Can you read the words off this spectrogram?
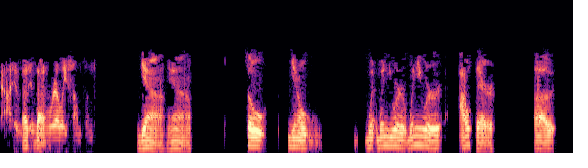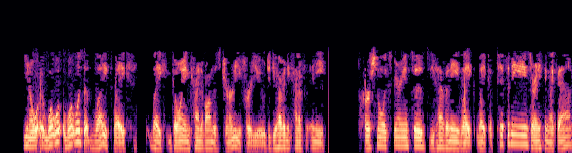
Yeah, it was, That's it was that. really something. yeah, yeah. So you know, when when you were when you were out there, uh, you know, what what was it like? Like like going kind of on this journey for you? Did you have any kind of any personal experiences? Did you have any like like epiphanies or anything like that?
